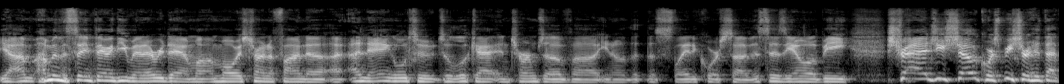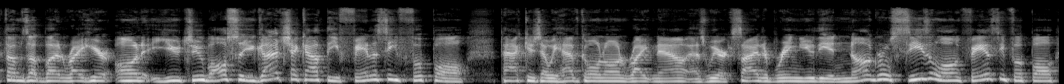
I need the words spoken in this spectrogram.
Yeah, I'm, I'm in the same thing with you, man. Every day, I'm, I'm always trying to find a, a an angle to, to look at in terms of uh, you know the, the slate. Of course, uh, this is the MLB strategy show. Of course, be sure to hit that thumbs up button right here on YouTube. Also, you got to check out the fantasy football package that we have going on right now, as we are excited to bring you the inaugural season long fantasy football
